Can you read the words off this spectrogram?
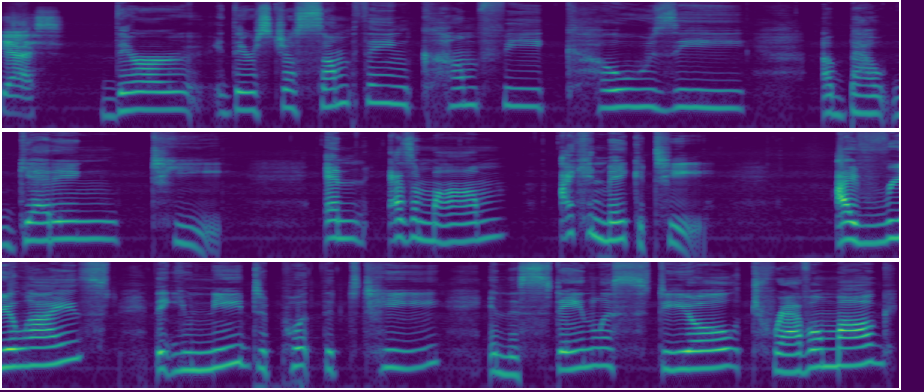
Yes. There are there's just something comfy, cozy about getting tea. And as a mom, I can make a tea. I've realized that you need to put the tea in the stainless steel travel mug,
